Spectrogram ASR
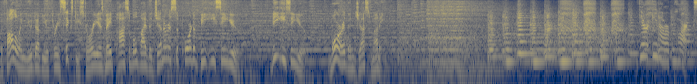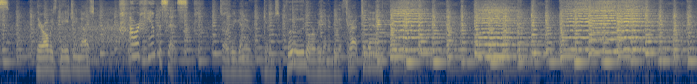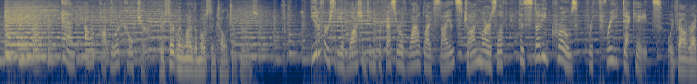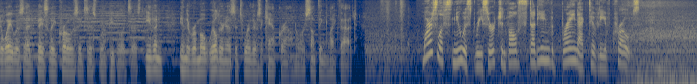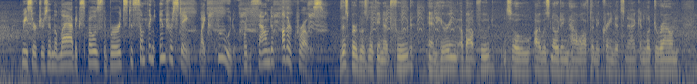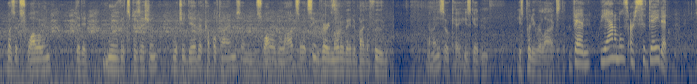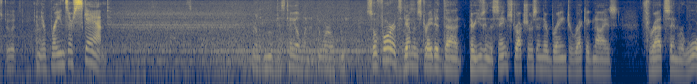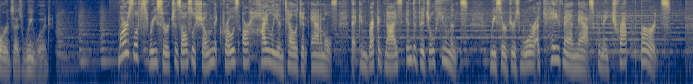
The following UW360 story is made possible by the generous support of BECU. BECU, more than just money. They're in our parks, They're always gauging us. our campuses, So are we going to give them some food or are we going to be a threat to them? Popular culture. They're certainly one of the most intelligent birds. University of Washington professor of wildlife science John Marzluff has studied crows for three decades. What we found right away was that basically crows exist where people exist. Even in the remote wilderness, it's where there's a campground or something like that. Marzluff's newest research involves studying the brain activity of crows. Researchers in the lab expose the birds to something interesting, like food or the sound of other crows. This bird was looking at food and hearing about food, and so I was noting how often it craned its neck and looked around. Was it swallowing? Did it move its position, which it did a couple times and swallowed a lot, so it seemed very motivated by the food. No, he's okay. He's getting, he's pretty relaxed. Then the animals are sedated Let's do it. and their brains are scanned. Really moved his tail when the door opened. So far, it's demonstrated that they're using the same structures in their brain to recognize threats and rewards as we would. Marzluff's research has also shown that crows are highly intelligent animals that can recognize individual humans. Researchers wore a caveman mask when they trapped the birds.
